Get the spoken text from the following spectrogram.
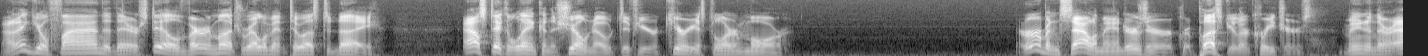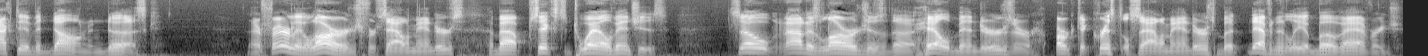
I think you'll find that they are still very much relevant to us today. I'll stick a link in the show notes if you're curious to learn more. Urban salamanders are crepuscular creatures, meaning they're active at dawn and dusk. They're fairly large for salamanders, about 6 to 12 inches, so not as large as the hellbenders or Arctic crystal salamanders, but definitely above average.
